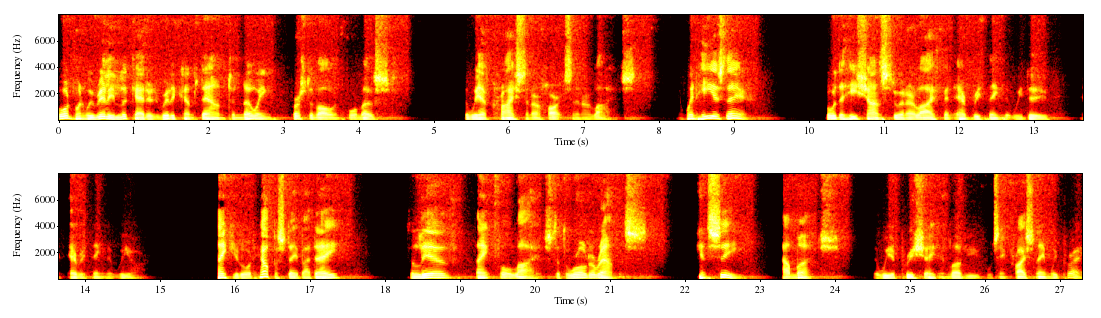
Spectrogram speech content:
Lord, when we really look at it, it really comes down to knowing, first of all and foremost, that we have Christ in our hearts and in our lives. And when He is there, Lord, that He shines through in our life in everything that we do and everything that we are. Thank you, Lord. Help us day by day to live thankful lives that the world around us can see how much that we appreciate and love you. For in Christ's name we pray.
